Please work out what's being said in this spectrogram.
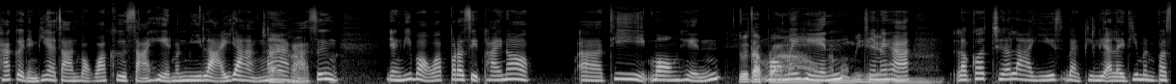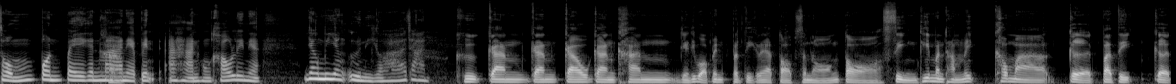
ถ้าเกิดอย่างที่อาจารย์บอกว่าคือสาเหตุมันมีหลายอย่างมากใช่ครัอะบซึ่งอย่างที่บอกว่าประสิทธิ์ภายนอกอาที่มองเห็นด้วยกัตามองไม่เห็นมองไม่เห็นใช่ไหมคะอ่าแล้วก็เชื้อรายีสต์แบคทีเรียอะไรที่มันผสมปนเปกันมาครับเนี่ยเป็นอาหารของเขาเลยเนี่ย ยังมีอย่างอื่นอีกเหรอคะอาจารย์ คือการการเกาการคัน อย่างที่บอกเป็นปฏิกิริยาตอบสนองต่อสิ่งที่มันทำให้เข้ามาเกิดปฏิเกิด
